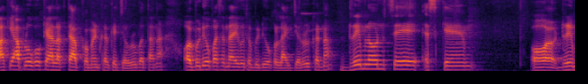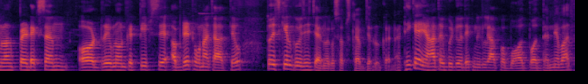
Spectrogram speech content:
बाकी आप लोगों को क्या लगता है, आप कमेंट करके ज़रूर बताना। और वीडियो पसंद आएगी तो वीडियो को लाइक ज़रूर करना। ड्रीम लोन से स्कैम और ड्रीम लोन प्रोडक्शन और ड्रीम लोन के टिप्स से अपडेट होना चाहते हो तो स्किल गुजी चैनल को सब्सक्राइब ज़रूर करना, ठीक है? यहाँ तक वीडियो देखने के लिए आपका बहुत बहुत धन्यवाद।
